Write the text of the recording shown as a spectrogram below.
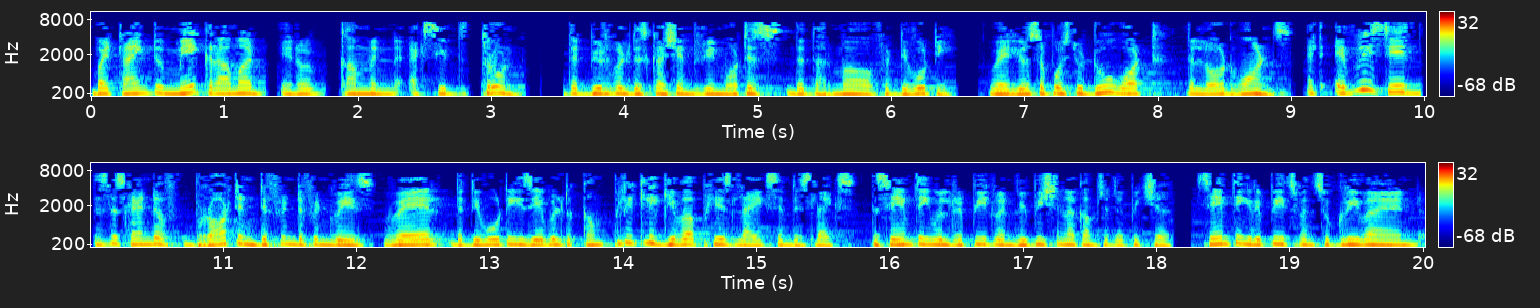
by trying to make Rama, you know, come and accede the throne. That beautiful discussion between what is the dharma of a devotee where you're supposed to do what the Lord wants. At every stage, this is kind of brought in different, different ways where the devotee is able to completely give up his likes and dislikes. The same thing will repeat when Vibhishana comes into the picture. Same thing repeats when Sugriva and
